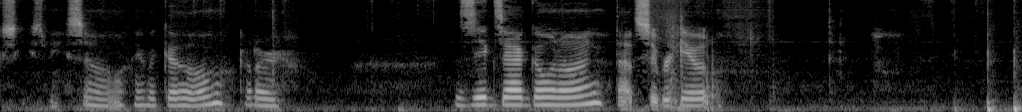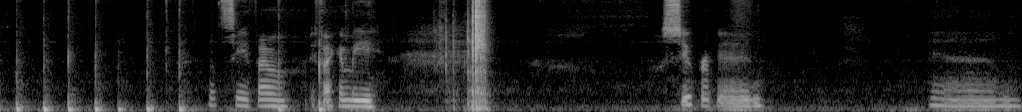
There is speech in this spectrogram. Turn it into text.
Excuse me. So there we go. Got our zigzag going on. That's super cute. Let's see if I'm if I can be super good. And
